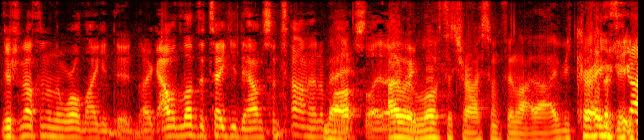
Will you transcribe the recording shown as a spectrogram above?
there's nothing in the world like it, dude. Like I would love to take you down sometime in a Mate, bobsleigh. I would love to try something like that. It'd be crazy.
